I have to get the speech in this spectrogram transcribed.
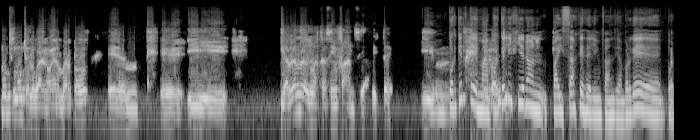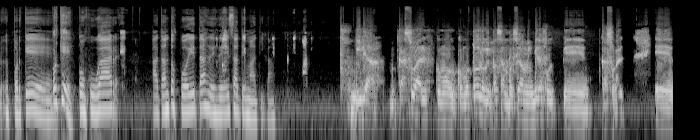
muchos muchos lugares, no voy a nombrar todos. eh, eh, y, y hablando de nuestras infancias, ¿viste? Y, mm, ¿Por qué el tema? ¿Por qué eligieron paisajes de la infancia? ¿Por qué, por, por qué, ¿Por qué? conjugar a tantos poetas desde esa temática? Mira, casual, como, como todo lo que pasa en Poesía Dominguera fue eh, casual. Eh,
